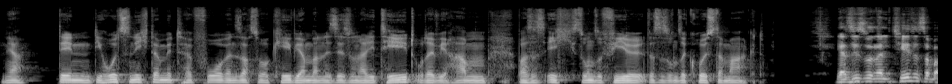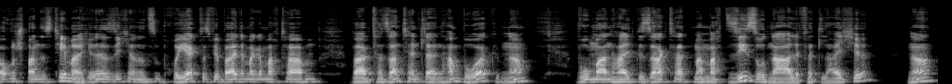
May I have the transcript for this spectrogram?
ja, den, die holst du nicht damit hervor, wenn du sagst so, okay, wir haben da eine Saisonalität oder wir haben, was ist ich, so und so viel, das ist unser größter Markt. Ja, Saisonalität ist aber auch ein spannendes Thema. Ich erinnere mich an uns ein Projekt, das wir beide mal gemacht haben, beim Versandhändler in Hamburg, ne, wo man halt gesagt hat, man macht saisonale Vergleiche, ne,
